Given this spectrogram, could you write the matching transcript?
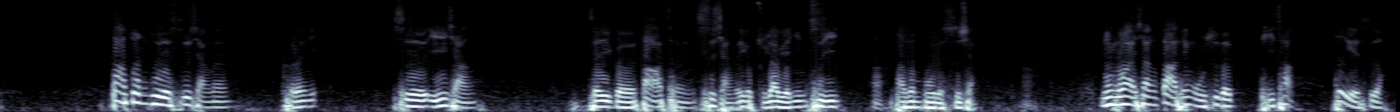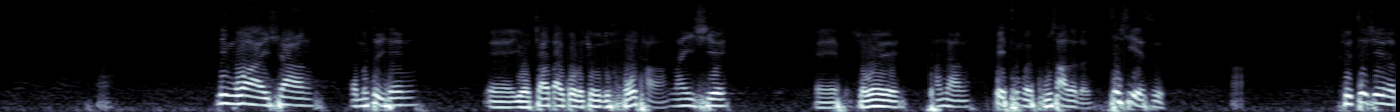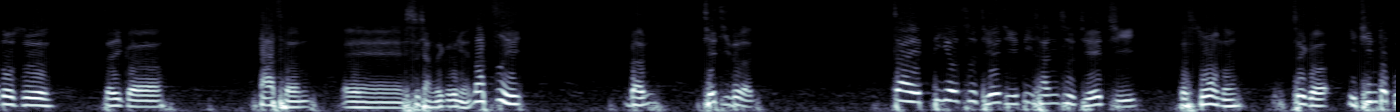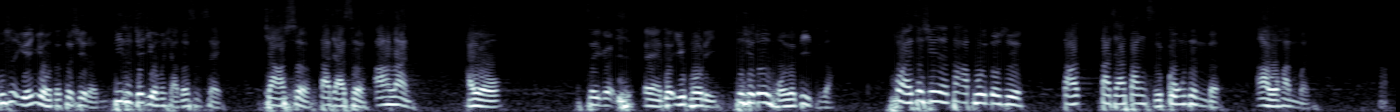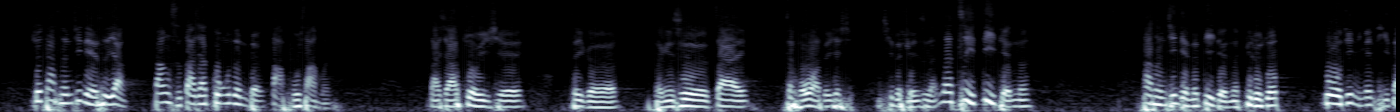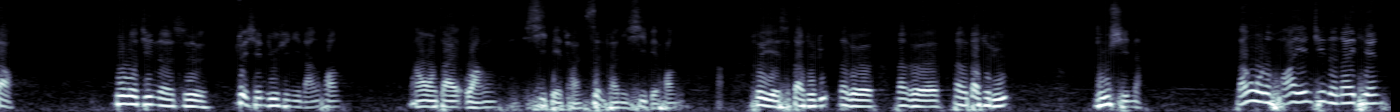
大众部的思想呢，可能是影响这一个大乘思想的一个主要原因之一啊，大众部的思想。另外，像大天武士的提倡，这个也是啊，啊。另外，像我们这几天，呃，有交代过的，就是佛塔那一些，呃，所谓常常被称为菩萨的人，这些也是，啊。所以这些呢，都是这个大乘呃思想的一个根源。那至于人结集的人，在第二次结集、第三次结集的时候呢，这个已经都不是原有的这些人。第一次结集我们晓得是谁？迦叶、大迦叶、阿难，还有这个诶 对优婆离，这些都是佛的弟子啊。后来这些人大部分都是大大家当时公认的阿罗汉门啊。所以大乘经典也是一样，当时大家公认的大菩萨们，大家做一些这个等于是在在佛法的一些新的诠释。那至于地点呢？大乘经典的地点呢？譬如说《般若经》里面提到。般若经呢是最先流行于南方，然后再往西北传，盛传于西北方，啊，所以也是到处流那个那个那个到处流流行呐、啊。然后呢，华严经的那一天，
